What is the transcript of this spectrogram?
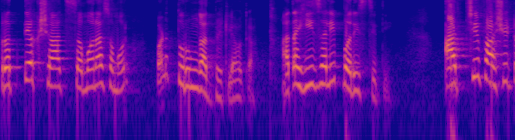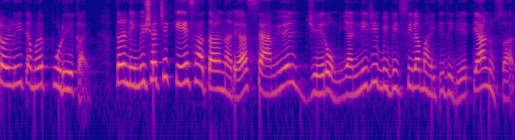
प्रत्यक्षात समोरासमोर पण तुरुंगात भेटल्या होत्या. आता ही झाली परिस्थिती. आजची फाशी टळली त्यामुळे पुढे काय? तर निमिषाची केस हाताळणाऱ्या सॅम्युएल जेरोम यांनी जी बीबीसीला माहिती दिली आहे त्यानुसार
